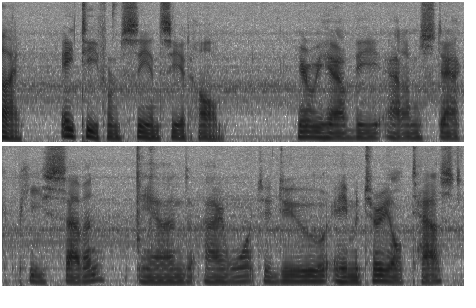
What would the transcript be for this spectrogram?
Hi, AT from CNC at Home. Here we have the Atomstack P7 and I want to do a material test.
